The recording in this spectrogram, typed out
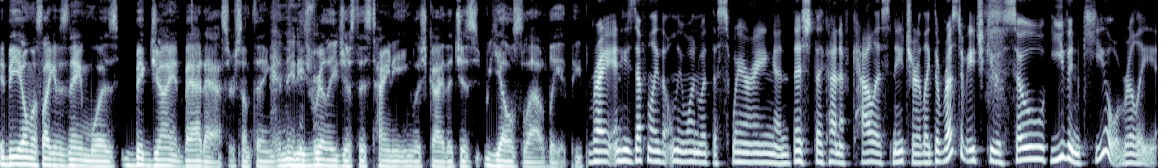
It'd be almost like if his name was Big Giant Badass or something, and, and he's really just this tiny English guy that just yells loudly at people. Right, and he's definitely the only one with the swearing and this the kind of callous nature. Like the rest of HQ is so even keel, really.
